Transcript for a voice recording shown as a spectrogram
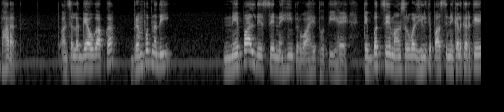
Bharat. तो आंसर लग गया होगा आपका। ब्रह्मपुत्र नदी नेपाल देश से नहीं प्रवाहित होती है। तिब्बत से मानसरोवर झील के पास से निकल करके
